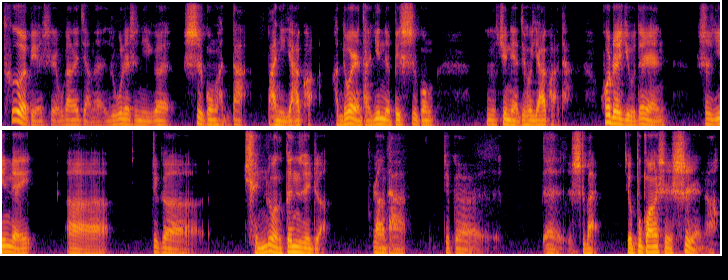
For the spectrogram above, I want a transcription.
特别是我刚才讲的，如果是你一个试工很大，把你压垮，很多人他因着被试工训练，最后压垮他，或者有的人是因为呃这个群众的跟随者。让他这个呃失败，就不光是世人啊，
